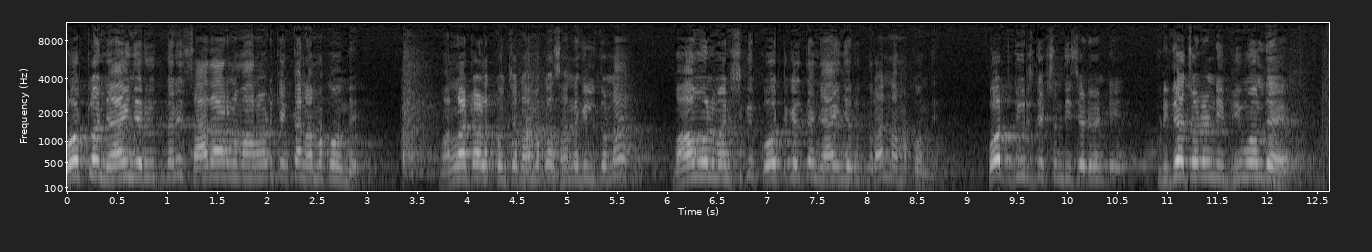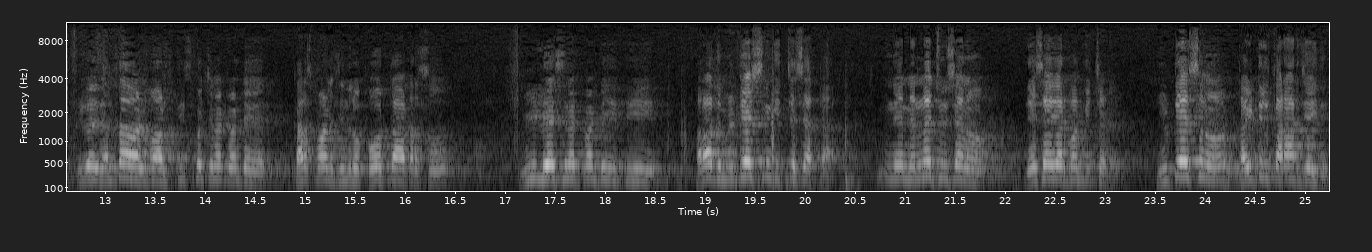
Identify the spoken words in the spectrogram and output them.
కోర్టులో న్యాయం జరుగుతుందని సాధారణ మానవుడికి ఇంకా నమ్మకం ఉంది. మళ్ళాటి వాళ్ళకి కొంచెం నమ్మకం సన్నగిల్లుతున్నా మామూలు మనిషికి కోర్టుకి వెళ్తే న్యాయం జరుగుతుందా అని నమ్మకం ఉంది. కోర్టు జ్యూరిస్డిక్షన్ తీసేయడం ఏంటి? ఇప్పుడు ఇదే చూడండి భీమోల్దే. ఇగో ఇదంతా వాళ్ళు వాళ్ళు తీసుకొచ్చినటువంటి కరస్పాండెన్స్ ఇందులో కోర్టు ఆర్డర్స్ వీళ్ళు వేసినటువంటి ఇది తర్వాత మ్యూటేషన్కి ఇచ్చేసేట నేను నిన్న చూశాను. దేశాయ్ గారు పంపించాడు. మ్యూటేషన్ టైటిల్ ఖరారు చేయదు.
